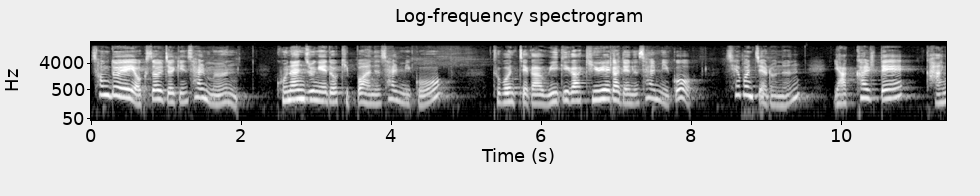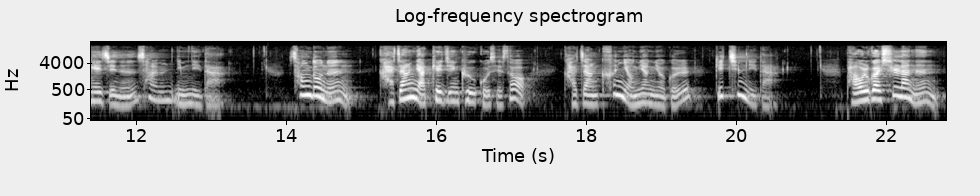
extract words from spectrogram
성도의 역설적인 삶은 고난 중에도 기뻐하는 삶이고 두 번째가 위기가 기회가 되는 삶이고 세 번째로는 약할 때 강해지는 삶입니다. 성도는 가장 약해진 그곳에서 가장 큰 영향력을 끼칩니다. 바울과 신라는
